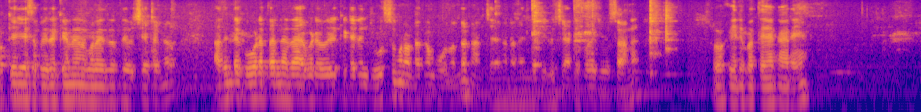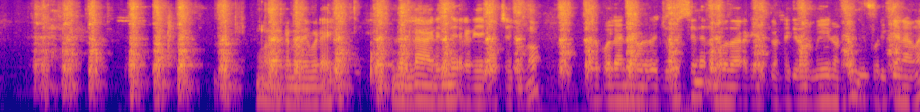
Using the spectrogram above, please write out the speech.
ഓക്കെ കേസ് അപ്പോൾ ഇതൊക്കെയാണ് നമ്മുടെ ഇന്നത്തെ വിശേഷങ്ങൾ. അതിന്റെ കൂടെ തന്നെ അതാ ഇവിടെ ഒരു കിടലും ജ്യൂസും കൂടെ ഉണ്ടാക്കാൻ പോകുന്നുണ്ട്. കാണിച്ചു തരാം കേട്ടോ. നല്ല ജ്യൂസ് അടിപൊളി ജ്യൂസാണ് ഓക്കെ തേങ്ങ അരയാം. കണ്ടത് ഇവിടെ ഇതെല്ലാം അരിഞ്ഞ് റെഡിയാക്കി വെച്ചേക്കുന്നു അതുപോലെ തന്നെ ഇവിടെ ഒരു ജ്യൂസിന് നമ്മൾ റെഡിയാക്കി കൊണ്ടിരിക്കുന്ന ഒരു മീനുണ്ട്. മീൻ പൊരിക്കാനാണ്.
